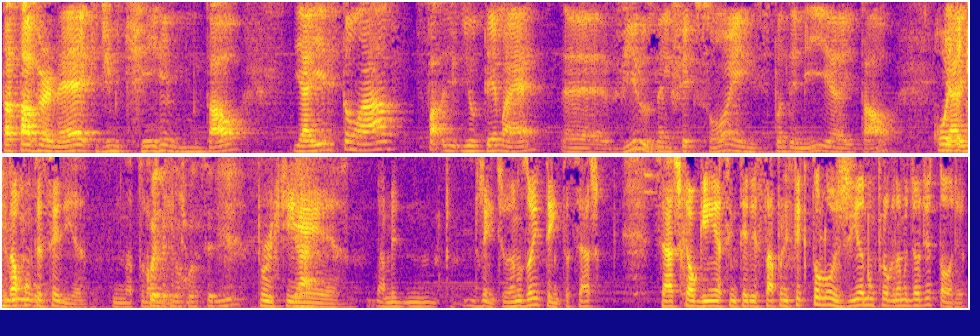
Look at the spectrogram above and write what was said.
Tata Werneck, Jimmy Kimmel e tal. E aí eles estão lá, e, o tema é, é, vírus, né, infecções, pandemia e tal. Coisa E que não o- aconteceria, naturalmente. Coisa que não aconteceria. Porque, me- gente, anos 80, você acha, você acha que alguém ia se interessar por infectologia num programa de auditório?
